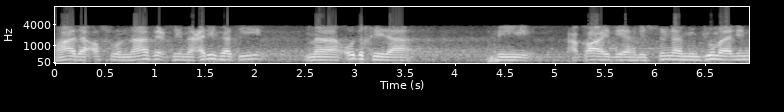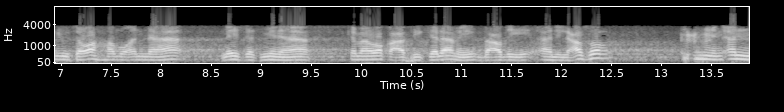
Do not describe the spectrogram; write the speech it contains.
وهذا أصل نافع في معرفة ما أدخل في عقائد أهل السنة من جمل يتوهم أنها ليست منها كما وقع في كلام بعض أهل العصر من أن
